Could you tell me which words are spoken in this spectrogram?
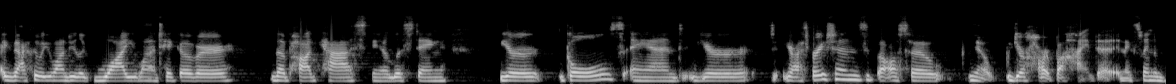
exactly what you want to do, like why you want to take over the podcast. You know, listing your goals and your your aspirations, but also you know your heart behind it and explaining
